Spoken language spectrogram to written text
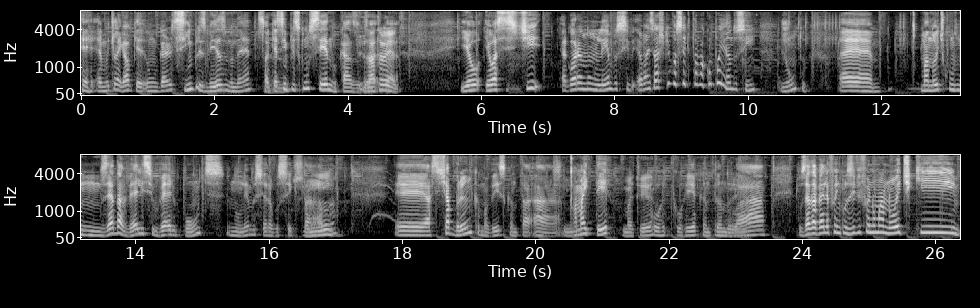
é muito legal, porque é um lugar simples mesmo, né? Só que é simples com C, no caso. da- Exatamente. da- E eu, eu assisti, agora eu não lembro se. Mas acho que você que estava acompanhando, sim, junto. É, uma noite com Zé da Velha e Silvério Pontes. Eu não lembro se era você que estava. É, assisti a Branca uma vez cantar. A, Sim. a Maitê. Cor- Correia cantando lá. O Zé da Velha foi, inclusive, foi numa noite que.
